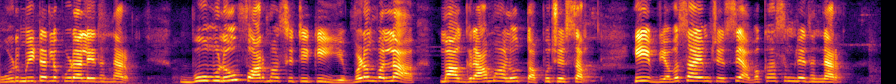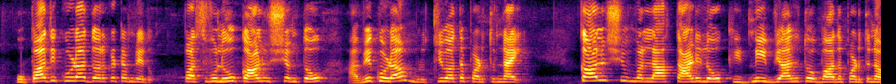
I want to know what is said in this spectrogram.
మూడు మీటర్లు కూడా లేదన్నారు. భూములు ఫార్మాసిటీకి ఇవ్వడం వల్ల మా గ్రామాలు తప్పు చేశాం. ఈ వ్యవసాయం చేసే అవకాశం లేదన్నారు. ఉపాధి కూడా దొరకటం లేదు. పశువులు కాలుష్యంతో అవి కూడా మృత్యువాత పడుతున్నాయి. కాలుష్యం వల్ల తాడిలో కిడ్నీ వ్యాధితో బాధపడుతున్న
